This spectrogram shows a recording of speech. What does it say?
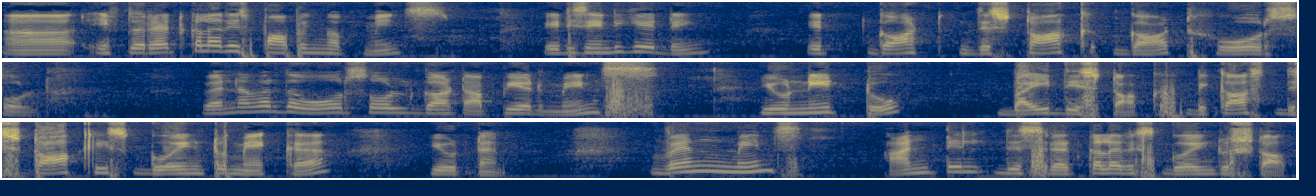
Uh, if the red color is popping up means it is indicating it got the stock got oversold. Whenever the oversold got appeared means you need to buy the stock because the stock is going to make a u-turn. When means until this red color is going to stop.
